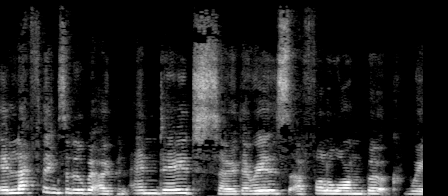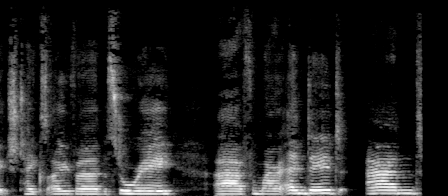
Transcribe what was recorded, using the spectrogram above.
it left things a little bit open-ended. So there is a follow-on book which takes over the story uh, from where it ended. And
